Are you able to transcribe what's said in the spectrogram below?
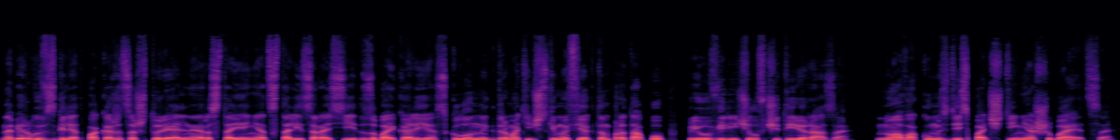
На первый взгляд покажется, что реальное расстояние от столицы России до Забайкалья, склонный к драматическим эффектам протопоп, преувеличил в четыре раза. Но Авакум здесь почти не ошибается.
